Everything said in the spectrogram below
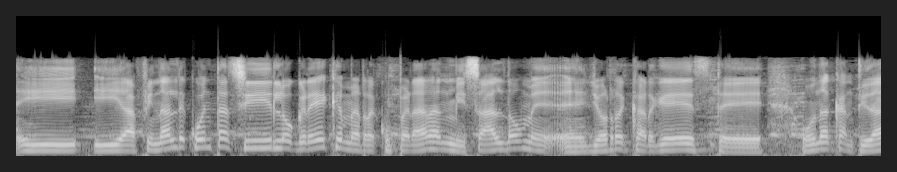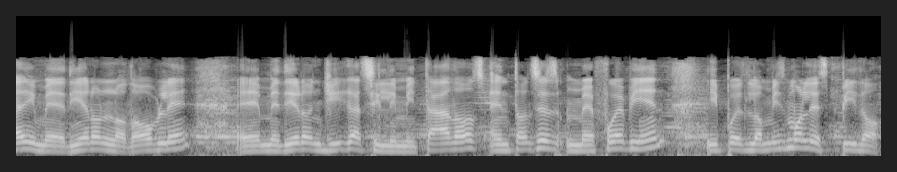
y a final de cuentas sí logré que me recuperaran mi saldo. Me, eh, yo recargué este una cantidad y me dieron lo doble, eh, me dieron gigas ilimitados, entonces me fue bien y pues lo mismo les pido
